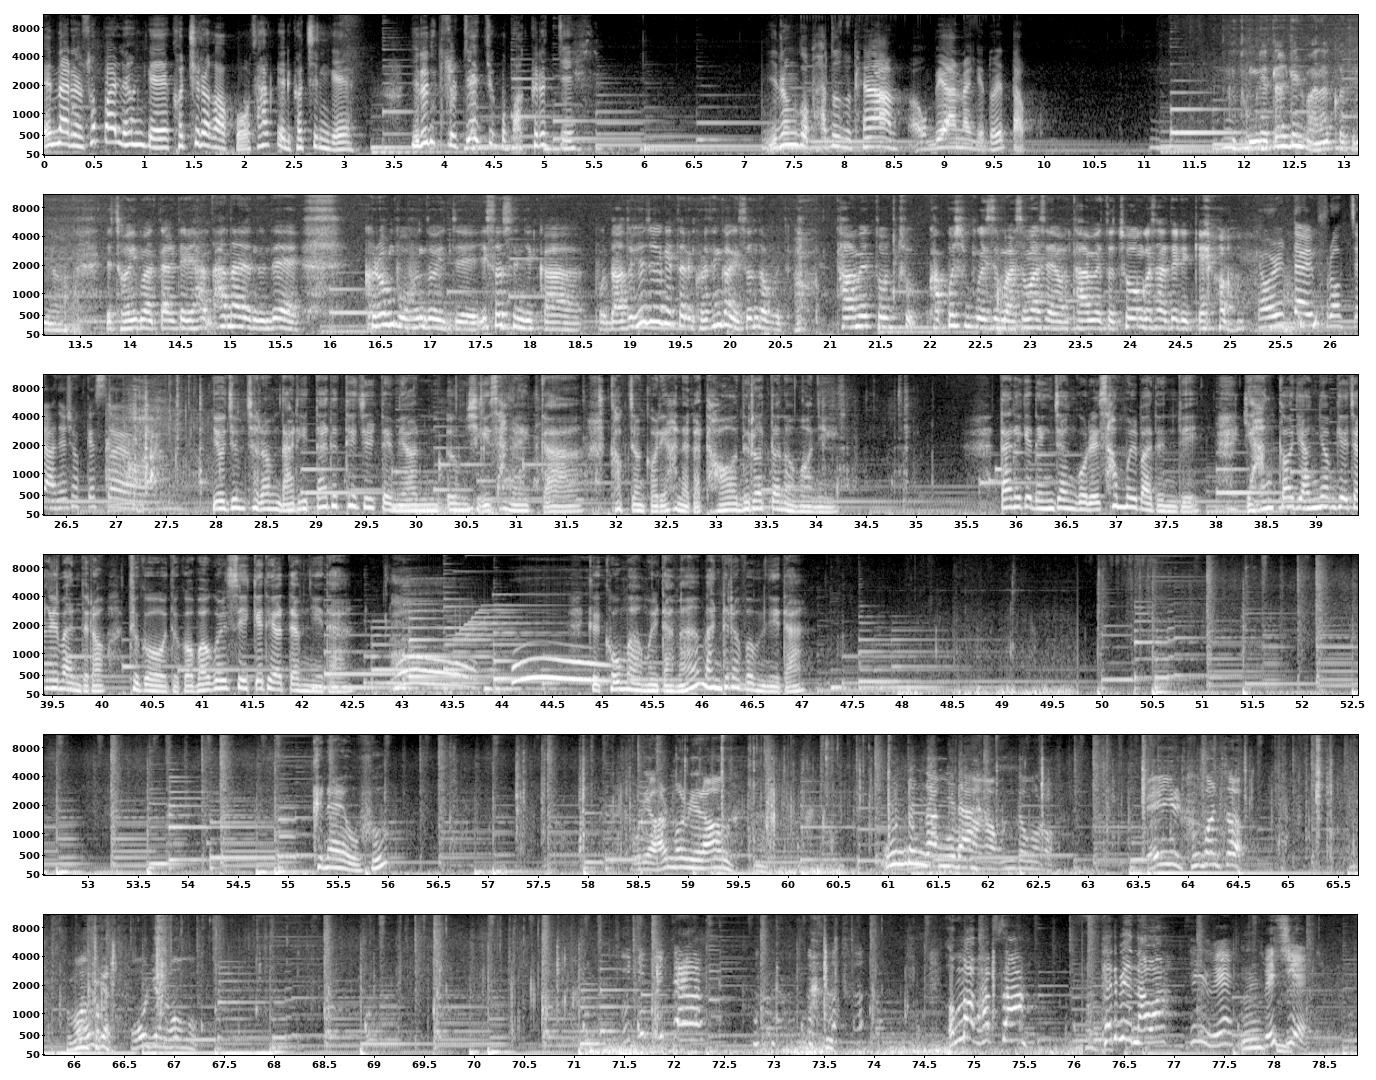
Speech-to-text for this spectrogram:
옛날에는 솥빨래 한 게 거칠어 갖고 살결이 거치는 게 이런 뜻을 째지고 막 그랬지. 이런 거 받아도 되나 하고 미안하기도 했다고. 그 동네 딸들이 많았거든요. 저희만 딸들이 한, 하나였는데 그런 부분도 이제 있었으니까 뭐 나도 해줘야겠다는 그런 생각이 있었나 보죠. 다음에 또 조- 갖고 싶은 거 있으면 말씀하세요. 다음에 또 좋은 거 사드릴게요. 열 달 부럽지 않으셨겠어요. 요즘처럼 날이 따뜻해질 때면 음식이 상할까 걱정거리 하나가 더 늘었던 어머니. 딸에게 냉장고를 선물 받은 뒤 양껏 양념게장을 만들어 두고두고 먹을 수 있게 되었답니다. 그 고마움을 담아 만들어 봅니다. 그날 오후 우리 할머니랑 운동 갑니다. 엄마가 운동으로 매일 두번 써. 두번 써? 오전 오후. 엄마 밥상 텔레비에 나와. 왜? 몇 시에?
